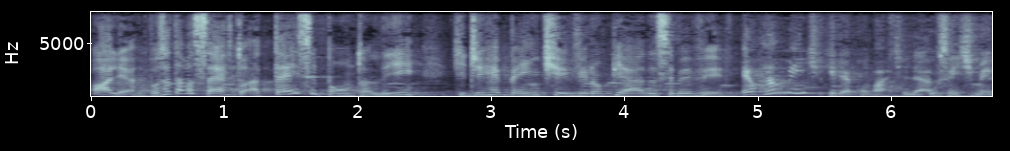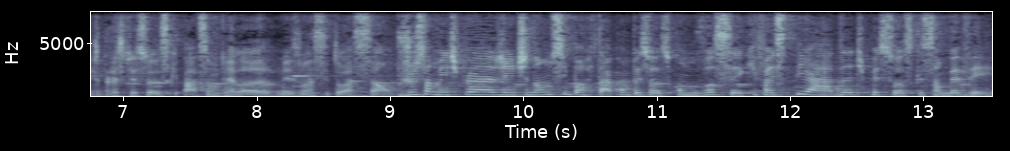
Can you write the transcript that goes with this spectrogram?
Olha, você tava certo até esse ponto ali que de repente virou piada CBV. Eu realmente queria compartilhar o sentimento para as pessoas que passam pela mesma situação. Justamente pra gente não se importar com pessoas como você que faz piada de pessoas que são BV.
